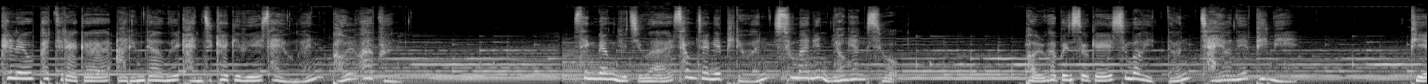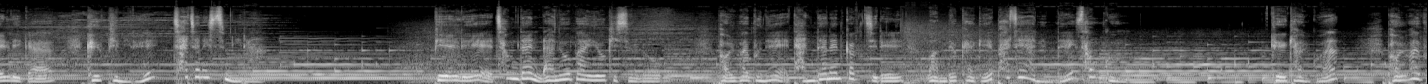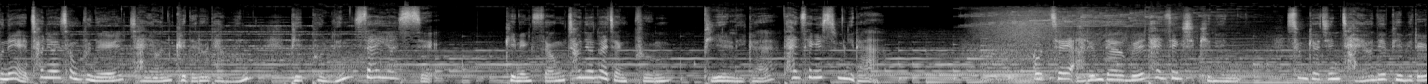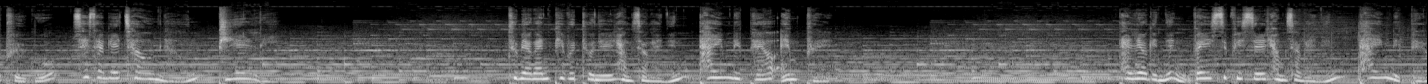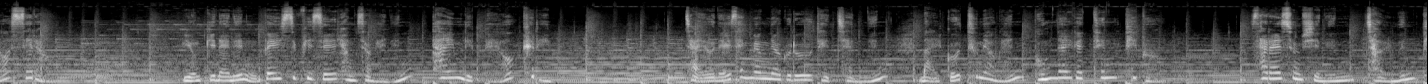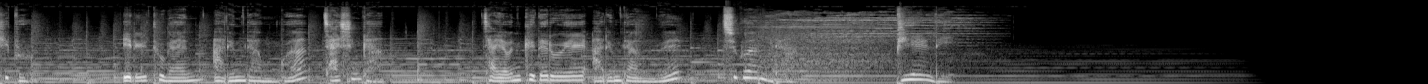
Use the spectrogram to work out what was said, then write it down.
클레오파트라가 아름다움을 간직하기 위해 사용한 벌화분. 생명 유지와 성장에 필요한 수많은 영양소. 벌화분 속에 숨어 있던 자연의 비밀. 비엘리가 그 비밀을 찾아냈습니다. 비엘리의 첨단 나노바이오 기술로 벌화분의 단단한 껍질을 완벽하게 파쇄하는 데 성공. 그 결과 벌화분의 천연 성분을 자연 그대로 담은 비폴른 사이언스 기능성 천연 화장품 비엘리가 탄생했습니다. 꽃의 아름다움을 탄생시키는 숨겨진 자연의 비밀을 풀고 세상에 처음 나온 비엘리. 투명한 피부톤을 형성하는 타임 리페어 앰플. 탄력 있는 페이스핏을 형성하는 타임 리페어 세럼. 윤기 나는 페이스핏을 형성하는 타임 리페어 크림. 자연의 생명력으로 되찾는 맑고 투명한 봄날 같은 피부. 살아 숨쉬는 젊은 피부. 이를 통한 아름다움과 자신감. 자연 그대로의 아름다움을 추구합니다. 비엘리.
